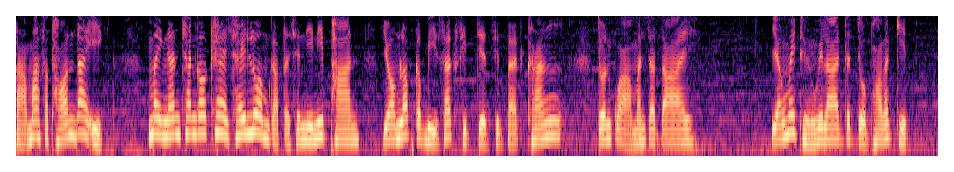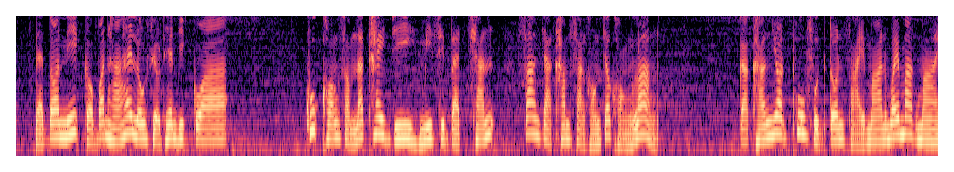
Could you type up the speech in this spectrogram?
สามารถสะท้อนได้อีก ไม่งั้นฉันก็แค่ใช้ร่วมกับแต่ชนีนิพาน ยอมรับกระบี่สัก 17-18 ครั้ง จนกว่ามันจะตาย ยังไม่ถึงเวลาจะจบภารกิจ แต่ตอนนี้ก่อปัญหาให้ลงเสี่ยวเทียนดีกว่า คุกของสำนักไทจีมี 18 ชั้น สร้างจากคำสั่งของเจ้าของร่าง กักขังยอดผู้ฝึกตนสายมารไว้มากมาย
